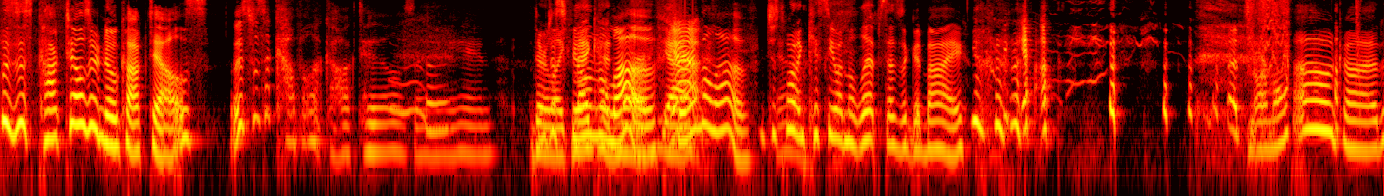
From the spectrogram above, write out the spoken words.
Was this cocktails or no cocktails? This was a couple of cocktails. I mean, They're just like feeling Meg the love. more. Yeah. Sharing the love. Just want to kiss you on the lips as a goodbye. yeah. That's normal. Oh God.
